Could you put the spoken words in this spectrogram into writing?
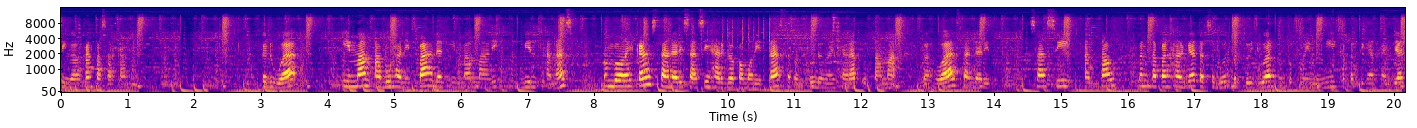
tinggalkan pasar kami. Kedua, Imam Abu Hanifah dan Imam Malik bin Anas membolehkan standarisasi harga komoditas tertentu dengan syarat utama bahwa standarisasi atau penetapan harga tersebut bertujuan untuk melindungi kepentingan hajat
